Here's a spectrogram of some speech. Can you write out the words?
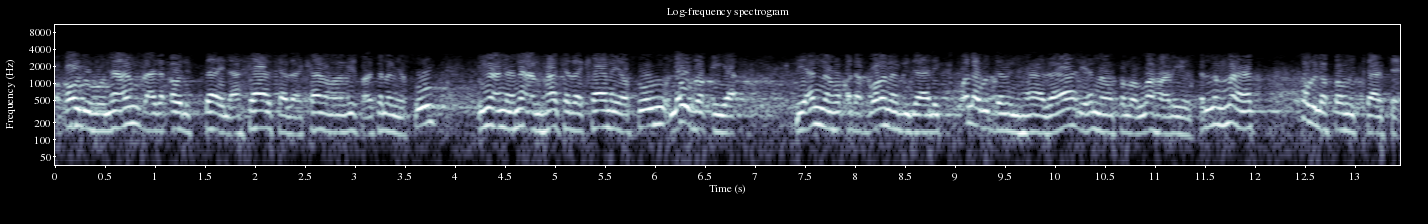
وقوله نعم بعد قول السائل هكذا كان النبي صلى الله عليه وسلم يصوم بمعنى نعم هكذا كان يصوم لو بقي. لأنه قد أخبرنا بذلك ولا بد من هذا لأنه صلى الله عليه وسلم مات قبل صوم التاسع.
